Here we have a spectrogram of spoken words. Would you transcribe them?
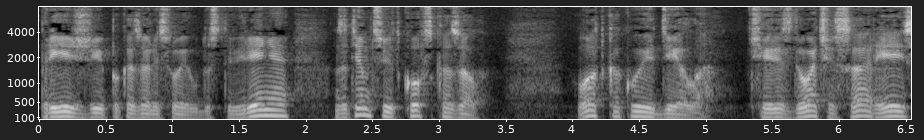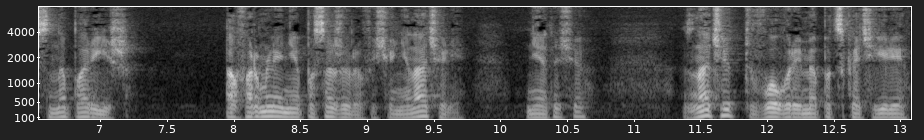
Приезжие показали свои удостоверения, затем Цветков сказал, «Вот какое дело. Через два часа рейс на Париж. Оформление пассажиров еще не начали? Нет еще. Значит, вовремя подскочили.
